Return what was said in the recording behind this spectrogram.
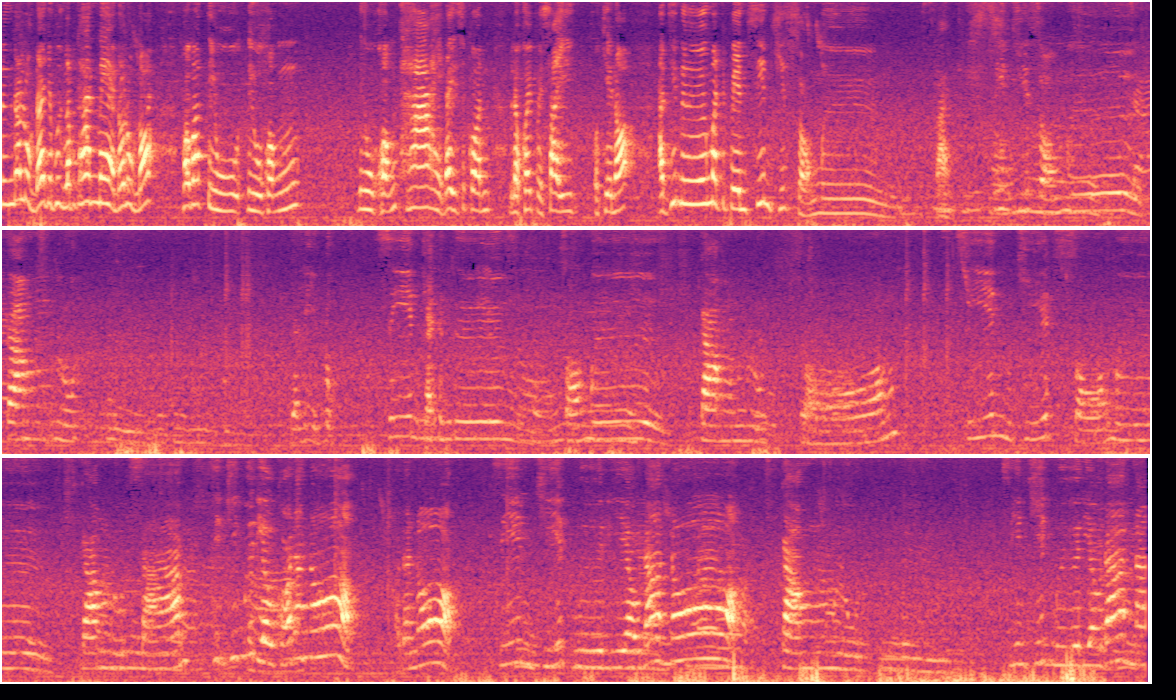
หนึ่งนะลูกนะอย่าเพึ่งลำคาญแม่เนาะลูกเนาะเพราะว่าติวติวของติวของทาให้ได้ซะก่อนแล้วค่อยไปใส่โอเคเนาะอันที่หนึ่งมันจะเป็นสิ้นคิดสองมือไปสิ้นคิดสองมือกำหลุดอย่ารีบลูกสิ้นแขนตึงๆสองมือกำหลุดสองสิ้นคิดสองมือ กำหลุดสามสิ้นคิดมือเดียวขอด้านนอกขอด้านนอก สิ้นคิดมือเดียวด้านนอกกำหลุดมือสิ้นคิดมือเดียวด้านใน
